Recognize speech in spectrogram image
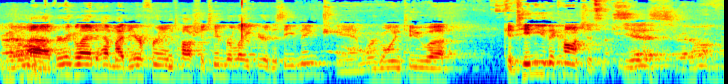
Right. Uh, very glad to have my dear friend Tasha Timberlake here this evening, and we're going to uh, continue the consciousness. Yes, right on.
